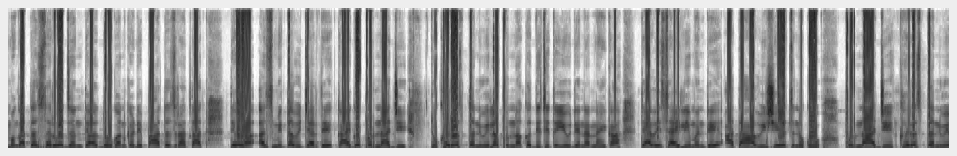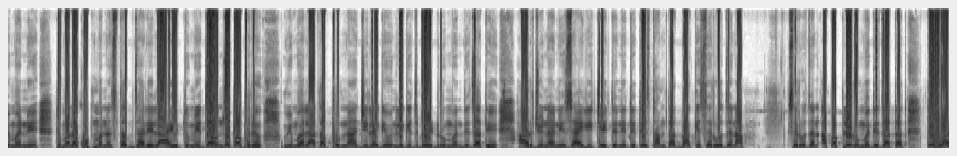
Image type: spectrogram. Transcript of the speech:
मग आता सर्वजण त्या दोघांकडे पाहतच राहतात. तेव्हा अस्मिता विचारते काय गं पूर्णाजी? तू खरंच तन्वीला पुन्हा कधीच इथे येऊ देणार नाही का? त्यावेळेस सायली म्हणते आता हा विषयच नको. पूर्ण आजी खरंच तन्वी म्हणे तुम्हाला खूप मनस्ताप झालेला आहे. तुम्ही जाऊन झोपा बरं. विमल आता पूर्ण आजीला घेऊन लगेच बेडरूममध्ये जाते. अर्जुन आणि सायली चैतन्य तिथेच थांबतात. बाकी सर्वजण आप सर्वजण आपापल्या रूममध्ये जातात. तेव्हा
